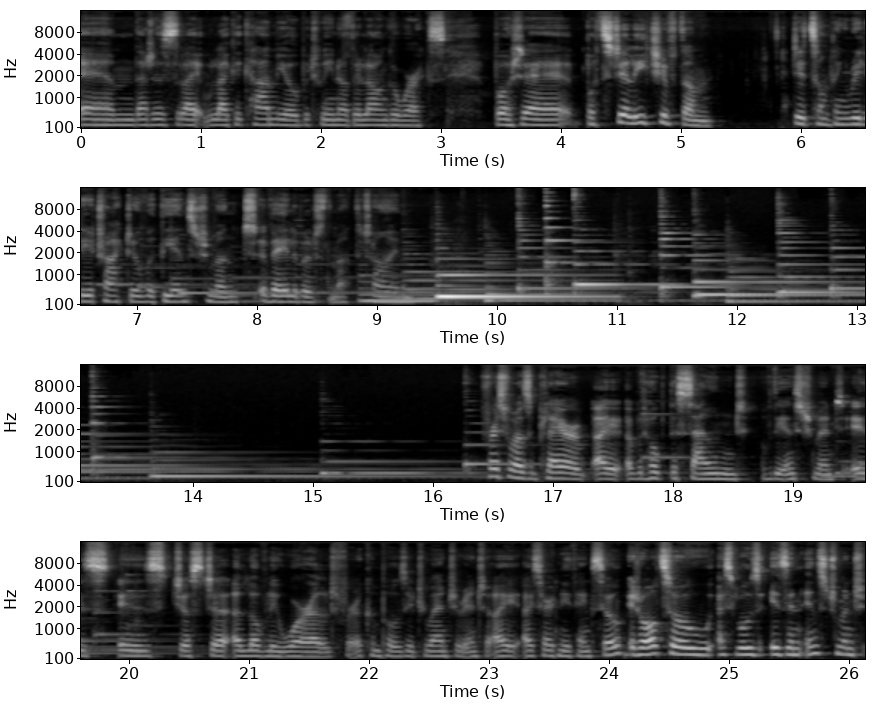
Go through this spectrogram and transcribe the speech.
um, that is like like a cameo between other longer works, but uh, but still each of them did something really attractive with the instrument available to them at the time. First of all, as a player, I, I would hope the sound of the instrument is is just a, a, lovely world for a composer to enter into. I, I certainly think so. It also, I suppose, is an instrument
